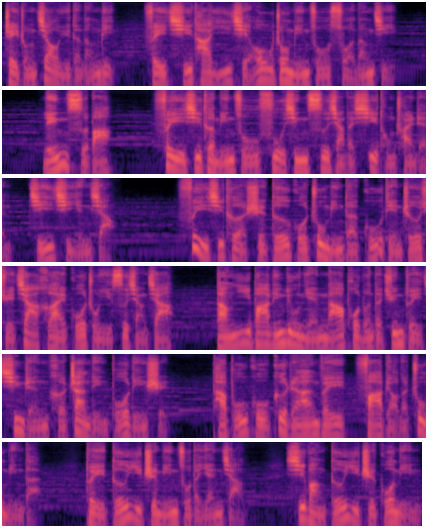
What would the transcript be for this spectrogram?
这种教育的能力，非其他一切欧洲民族所能及。零四八，费希特民族复兴思想的系统传人及其影响。费希特是德国著名的古典哲学家和爱国主义思想家。当1806年拿破仑的军队侵人和占领柏林时，他不顾个人安危，发表了著名的对德意志民族的演讲，希望德意志国民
